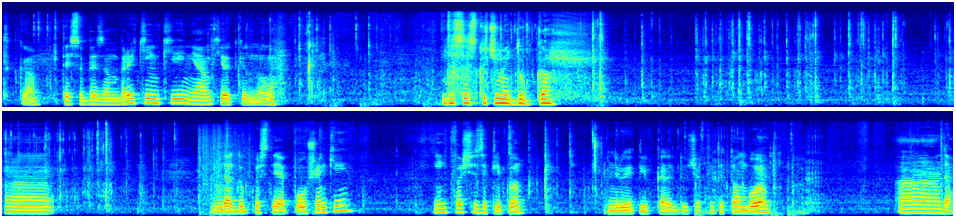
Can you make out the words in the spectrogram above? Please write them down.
Така, те са без амбрейкинги, нямам хелтки отново. Да се скачиме дупка. Да, дупка с тези полшенки. И това ще за клипа. Другия клип, как да очаквате томбола. А, да.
